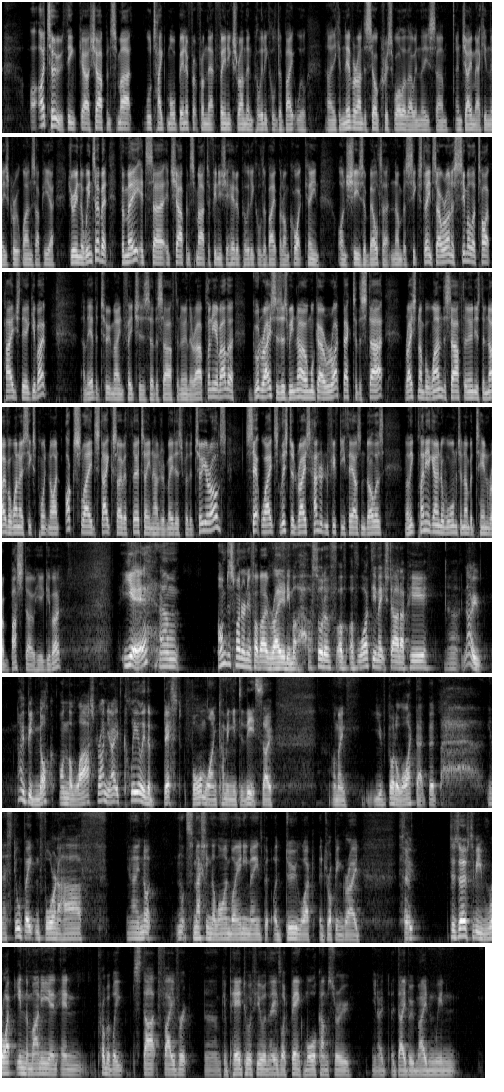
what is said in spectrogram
I, I too think uh, sharp and smart will take more benefit from that Phoenix run than political debate will. Uh, you can never undersell Chris Waller though in these um, and J Mac in these Group Ones up here during the winter. But for me, it's uh, it's sharp and smart to finish ahead of political debate. But I'm quite keen on She's a Belter, number 16. So we're on a similar type page there, Gibbo. And they're the two main features uh, this afternoon. There are plenty of other good races, as we know, and we'll go right back to the start. Race number one this afternoon is the Nova 106.9 Oxlade Stakes over 1,300 metres for the two year olds. Set weights, listed race, $150,000. And I think plenty are going to warm to number 10, Robusto here, Gibbo. Yeah, um, I'm just wondering if I've overrated him. I, I sort of, I've, I've liked him each start up here. Uh, no, no big knock on the last run. You know, it's clearly the best form line coming into this. So, I mean, you've got to like that. But you know, still beaten four and a half. You know, not not smashing the line by any means, but I do like a drop in grade. So deserves to be right in the money and and probably start favourite um, compared to a few of these. Like Bank More comes through, you know, a debut maiden win.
